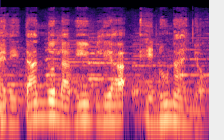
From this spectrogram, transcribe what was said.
Meditando la Biblia en un año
